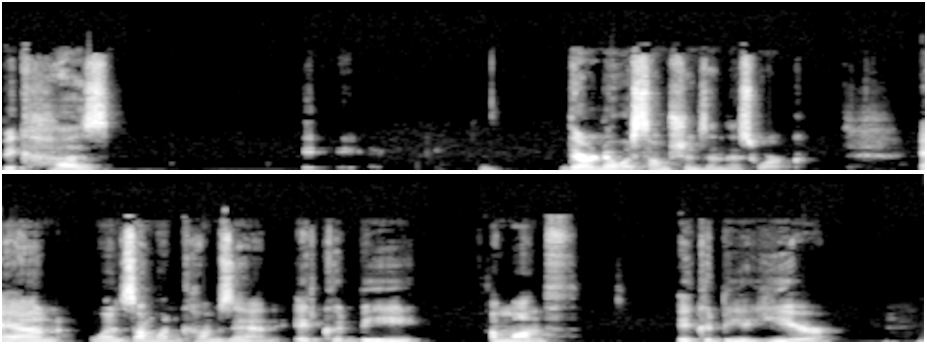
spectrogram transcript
because there are no assumptions in this work. And when someone comes in, it could be a month, it could be a year. Mm-hmm.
